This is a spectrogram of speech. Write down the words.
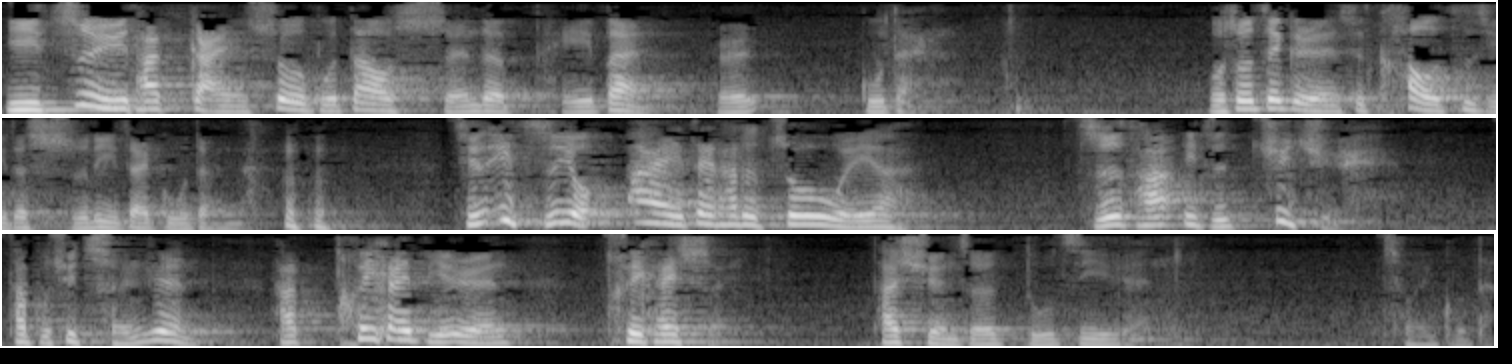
以至于他感受不到神的陪伴而孤单。我说这个人是靠自己的实力在孤单的，其实一直有爱在他的周围啊，只是他一直拒绝，他不去承认，他推开别人，推开神，他选择独自一人成为孤单。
